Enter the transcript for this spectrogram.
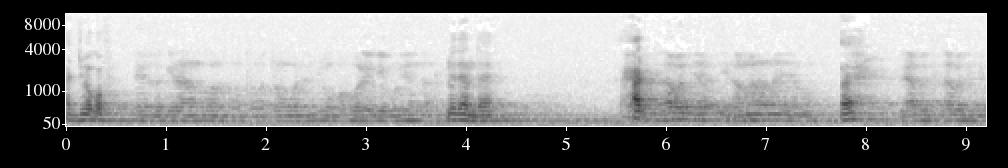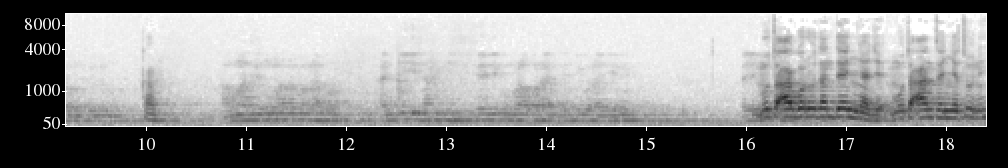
حج مقف ندن ده حد إيه كم متعة قولوا دندنيا جي متعة تنيتوني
